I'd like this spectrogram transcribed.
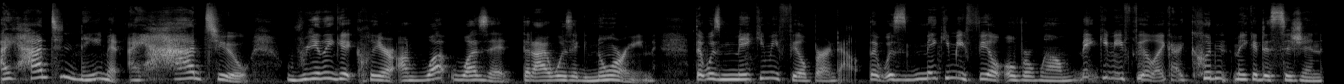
I had to name it. I had to really get clear on what was it that I was ignoring that was making me feel burned out, that was making me feel overwhelmed, making me feel like I couldn't make a decision,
